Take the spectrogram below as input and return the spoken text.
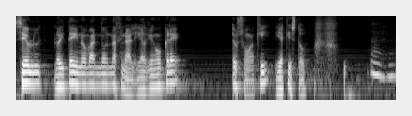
se eu loitei no bando nacional e alguén o cree, eu son aquí e aquí estou. Uh -huh.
